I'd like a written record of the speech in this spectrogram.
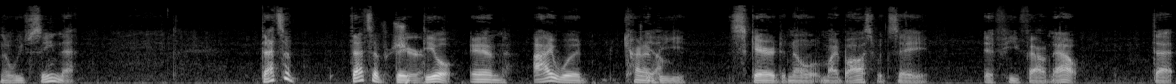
You know, we've seen that. That's a that's a big sure. deal, and I would kind of yeah. be scared to know what my boss would say if he found out. that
